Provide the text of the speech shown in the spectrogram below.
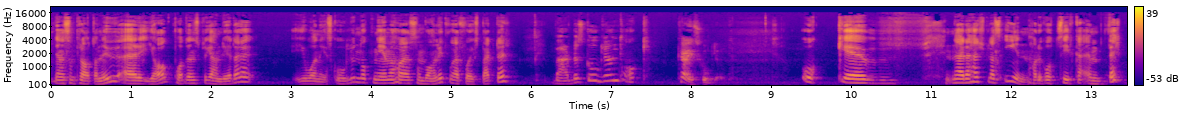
den som pratar nu är jag, poddens programledare, Johan E Skoglund. Och med mig har jag som vanligt våra två experter. Barbro Skoglund. Och, Kaj Skoglund. och eh, när det här spelas in har det gått cirka en vecka.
